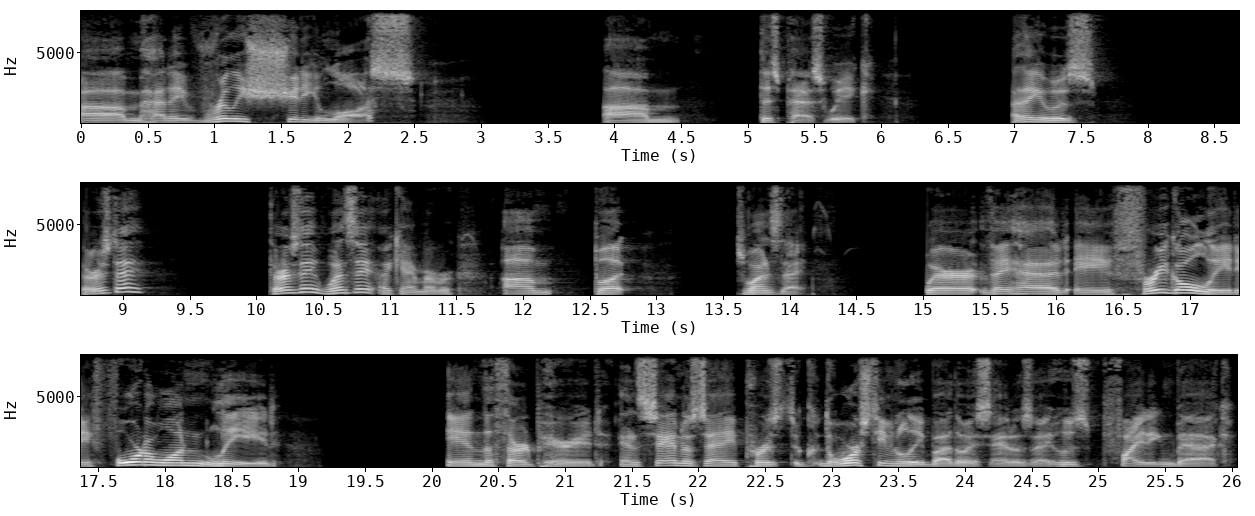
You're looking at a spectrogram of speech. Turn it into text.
um, had a really shitty loss um, this past week. I think it was Thursday, Thursday, Wednesday. I can't remember. Um, but it was Wednesday where they had a three goal lead, a four to one lead in the third period, and San Jose, the worst team in the league, by the way, San Jose, who's fighting back.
